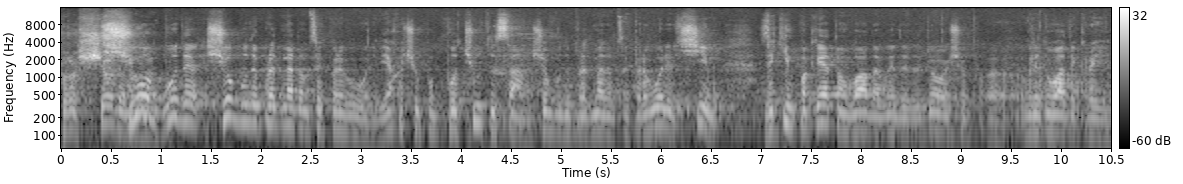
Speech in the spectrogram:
Про що Що буде, що буде предметом цих переговорів? Я хочу почути сам, що буде предметом цих переговорів, з чим, з яким пакетом влада вийде до того, щоб е, врятувати країну.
